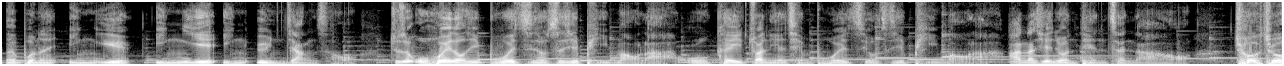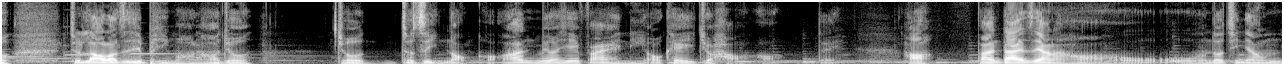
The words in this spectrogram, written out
而不能营业、营业、营运这样子哦，就是我会的东西不会只有这些皮毛啦，我可以赚你的钱不会只有这些皮毛啦。啊，那些人就很天真啊，哦，就就就捞到这些皮毛，然后就就就自己弄哦。啊，没关系，反正你 OK 就好哦，对，好，反正大概这样了哈，我们都尽量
